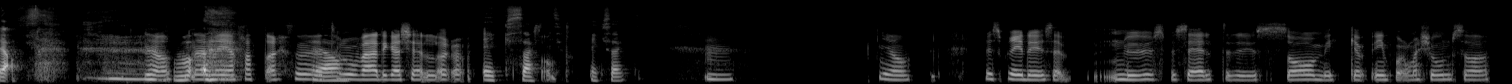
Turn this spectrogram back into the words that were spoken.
ja, Ja, nej men jag fattar. Ja. Trovärdiga källor och exakt, sånt. exakt. Mm. Ja, det sprider ju sig nu speciellt. Det är ju så mycket information så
